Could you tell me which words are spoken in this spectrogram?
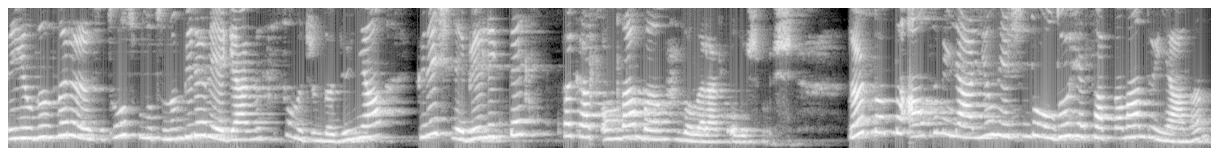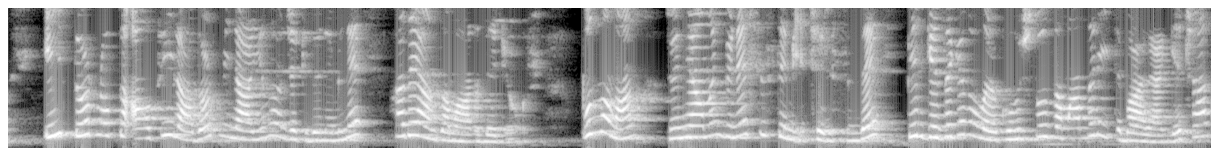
ve yıldızlar arası toz bulutunun bir araya gelmesi sonucunda Dünya, Güneş ile birlikte fakat ondan bağımsız olarak oluşmuş. 4.6 milyar yıl yaşında olduğu hesaplanan Dünya'nın ilk 4.6 ila 4 milyar yıl önceki dönemine Hadeyan zamanı deniyor. Bu zaman Dünya'nın Güneş sistemi içerisinde bir gezegen olarak oluştuğu zamandan itibaren geçen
